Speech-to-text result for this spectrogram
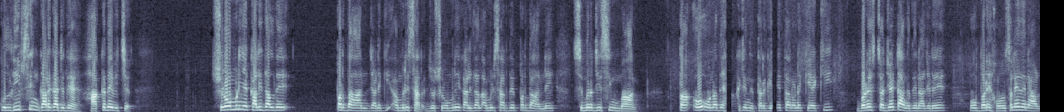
ਕੁਲਦੀਪ ਸਿੰਘ ਗੜਗੱਜ ਦੇ ਹੱਕ ਦੇ ਵਿੱਚ ਸ਼੍ਰੋਮਣੀ ਅਕਾਲੀ ਦਲ ਦੇ ਪ੍ਰਧਾਨ ਜਾਣੀ ਕਿ ਅੰਮ੍ਰਿਤਸਰ, ਜੋ ਸ਼੍ਰੋਮਣੀ ਅਕਾਲੀ ਦਲ ਅੰਮ੍ਰਿਤਸਰ ਦੇ ਪ੍ਰਧਾਨ ਨੇ ਸਿਮਰਜੀਤ ਸਿੰਘ ਮਾਨ, ਤਾਂ ਉਹ ਉਹਨਾਂ ਦੇ ਹੱਕ 'ਚ ਨਿੱਤਰ ਗਏ। ਤਾਂ ਉਹਨਾਂ ਨੇ ਕਿਹਾ ਕਿ ਬੜੇ ਸੱਜੇ ਢੰਗ ਦੇ ਨਾਲ ਜਿਹੜੇ ਉਹ ਬੜੇ ਹੌਸਲੇ ਦੇ ਨਾਲ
